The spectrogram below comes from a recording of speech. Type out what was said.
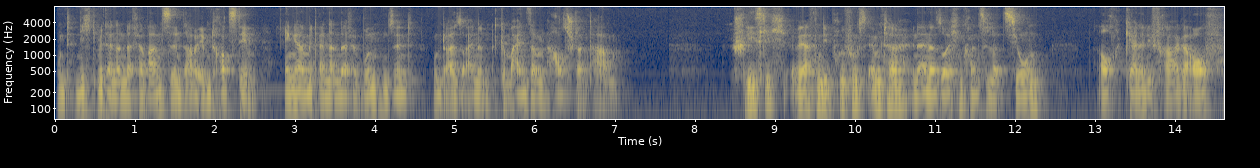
und nicht miteinander verwandt sind, aber eben trotzdem enger miteinander verbunden sind und also einen gemeinsamen Hausstand haben. Schließlich werfen die Prüfungsämter in einer solchen Konstellation auch gerne die Frage auf,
